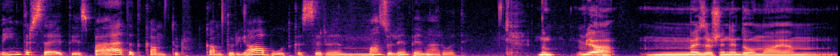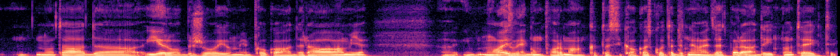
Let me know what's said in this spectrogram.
interesēties, pētat, kam tur, kam tur jābūt, kas ir mazuļiem piemēroti? Nu, jā, Mēs dažkārt nedomājam no tāda ierobežojuma, jeb kaut kāda rāmja, no aizlieguma formā, ka tas ir kaut kas, ko tagad nevajadzētu parādīt noteikti.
